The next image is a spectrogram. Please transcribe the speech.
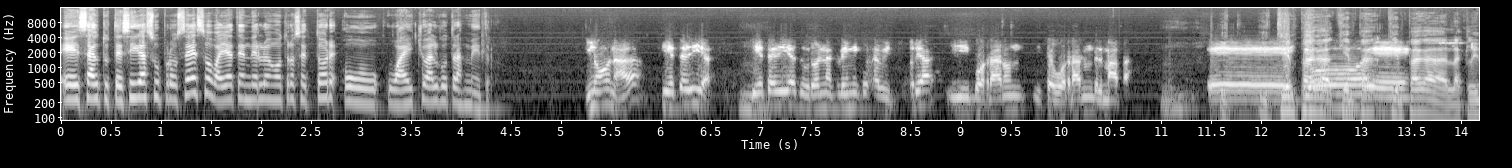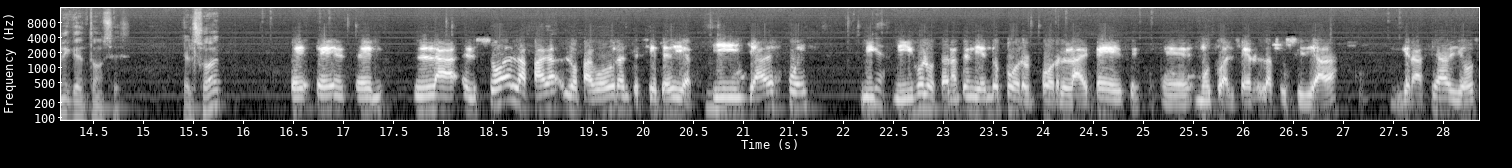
Exacto, usted siga su proceso, vaya a atenderlo en otro sector o, ha hecho algo Transmetro. No, nada, siete días. Mm. Siete días duró en la clínica de Victoria y borraron y se borraron del mapa. Eh, quién, paga, eh, paga, la clínica entonces? ¿El SOAT? Eh, la, el SOAT la paga, lo pagó durante siete días y ya después mi, hijo lo están atendiendo por, por la EPS, Mutual Ser, la subsidiada. Gracias a Dios,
